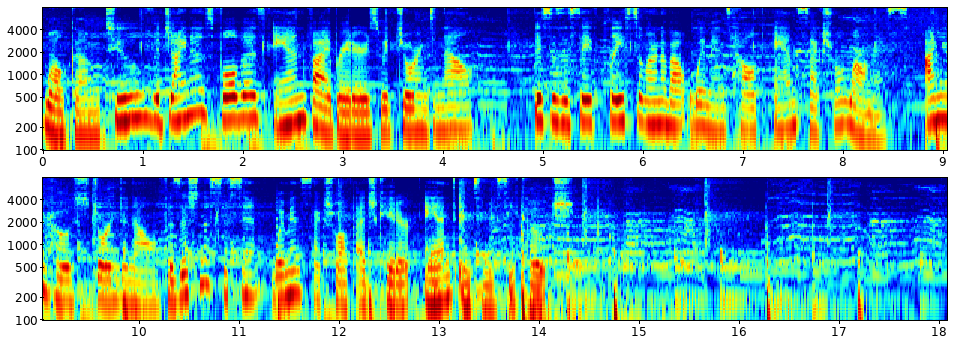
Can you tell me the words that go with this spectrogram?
Welcome to Vaginas, Vulvas, and Vibrators with Jordan D'Nelle. This is a safe place to learn about women's health and sexual wellness. I'm your host, Jordan D'Nelle, physician assistant, women's sexual health educator, and intimacy coach.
